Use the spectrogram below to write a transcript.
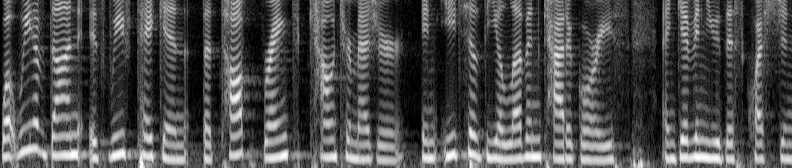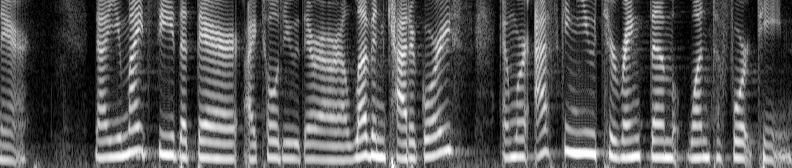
What we have done is we've taken the top ranked countermeasure in each of the 11 categories and given you this questionnaire. Now you might see that there, I told you there are 11 categories, and we're asking you to rank them 1 to 14.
